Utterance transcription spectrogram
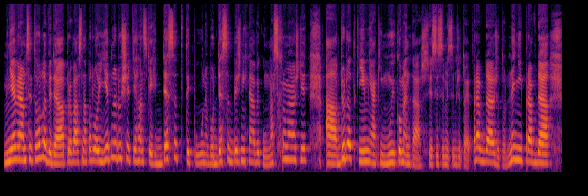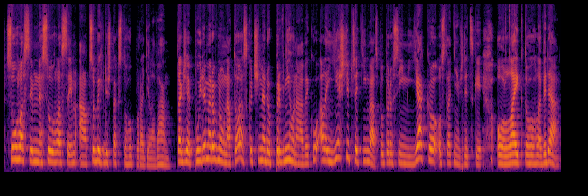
Mě v rámci tohohle videa pro vás napadlo jednoduše těchhle z těch 10 typů nebo 10 běžných návyků naschromáždit a dodat k ním nějaký můj komentář, jestli si myslím, že to je pravda, že to není pravda, souhlasím, nesouhlasím a co bych když tak z toho poradila vám. Takže půjdeme rovnou na to a skočíme do prvního návyku, ale ještě předtím vás poprosím, jako ostatně vždycky, o like tohohle videa.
